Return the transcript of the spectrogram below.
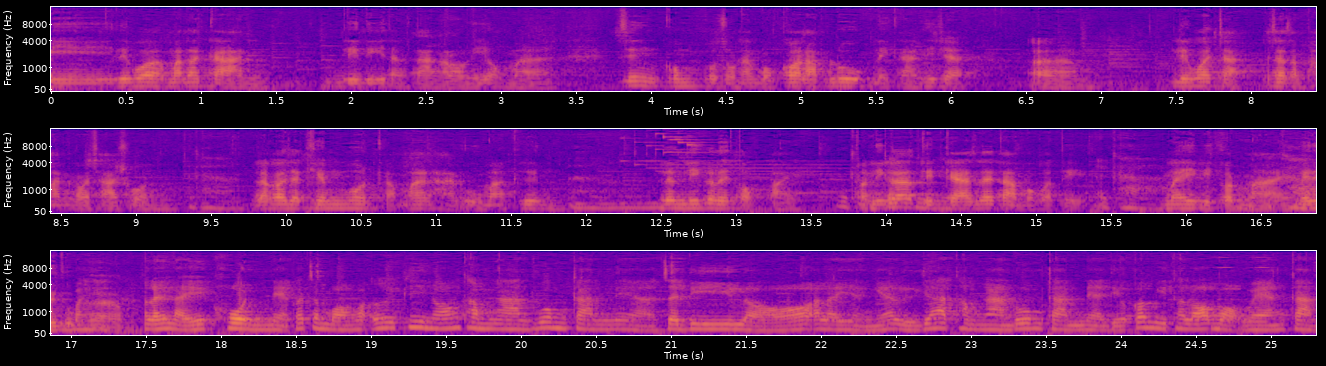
มีเรียกว่ามาตรการดีๆ ต่างๆ เหล่านี้ออกมา ซึ่งกรมขนส่งทางบกก็รับลูกในการที่จะเอ่อเรียกว่าจัดประชาสัมพันธ์กับประชาชน ค่ะแล้วก็จะเข้มงวดกับมาตรฐานอูมากขึ้น อ่า เรื่องนี้ก็เลยตกไปค่ะตอนนี้ก็ก็คือติดแก๊สได้ตามปกติค่ะไม่ผิดกฎหมายค่ะไม่ได้ถูกห้าม หลาย ๆ คนเนี่ยก็จะมองว่าเอ้ยพี่น้องทำงานร่วมกันเนี่ยจะดีเหรออะไรอย่างเงี้ยหรือญาติทำงานร่วมกันเนี่ยเดี๋ยวก็มีทะเลาะเบาะแว้งกัน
